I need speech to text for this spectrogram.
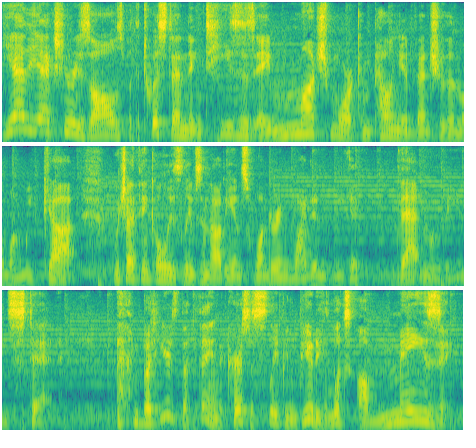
Yeah, the action resolves, but the twist ending teases a much more compelling adventure than the one we got, which I think always leaves an audience wondering why didn't we get that movie instead. but here's the thing The Curse of Sleeping Beauty looks amazing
